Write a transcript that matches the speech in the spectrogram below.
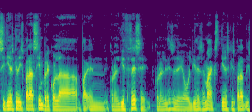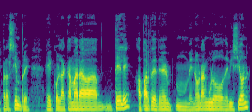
Si tienes que disparar siempre con, la, con el 10S, con el 10S o el 10S Max, tienes que disparar, disparar siempre eh, con la cámara tele, aparte de tener menor ángulo de visión,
